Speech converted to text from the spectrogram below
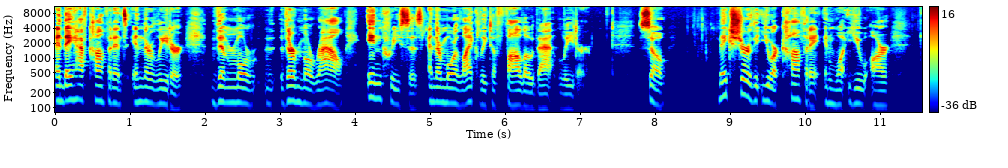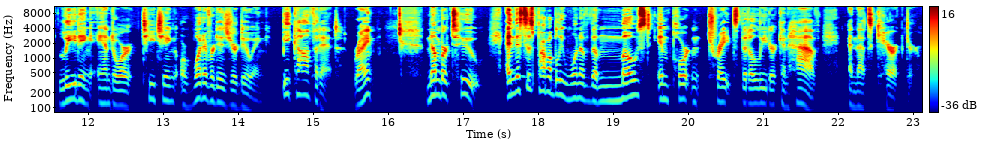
and they have confidence in their leader, their, more, their morale increases and they're more likely to follow that leader. So make sure that you are confident in what you are leading and or teaching or whatever it is you're doing be confident right number two and this is probably one of the most important traits that a leader can have and that's character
